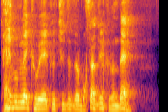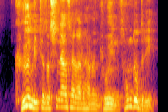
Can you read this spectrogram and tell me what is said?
대부분의 교회 그 지도들 목사들이 그런데 그 밑에서 신앙생활을 하는 교인, 성도들이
